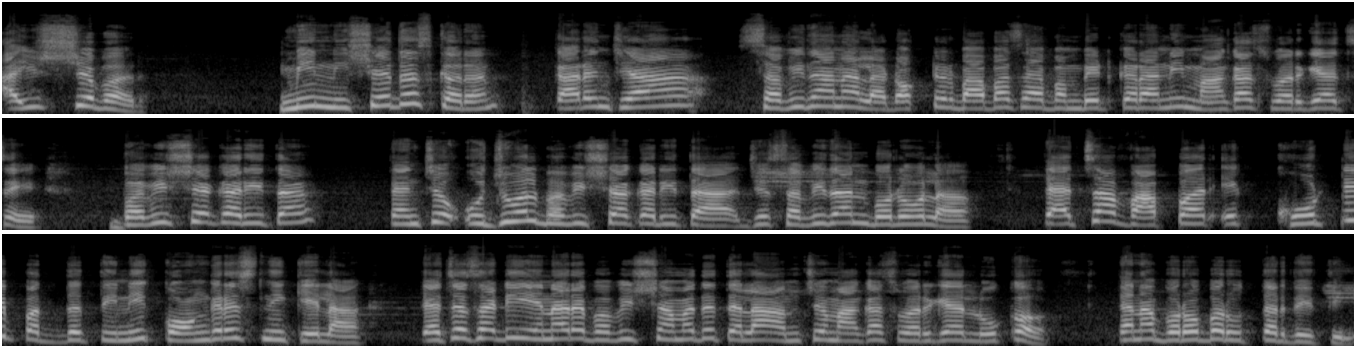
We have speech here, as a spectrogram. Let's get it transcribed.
आयुष्यभर मी निषेधच करन कारण ज्या संविधानाला डॉक्टर बाबासाहेब आंबेडकरांनी मागासवर्गाचे भविष्याकरिता त्यांच्या उज्ज्वल भविष्याकरिता जे संविधान बनवलं त्याचा वापर एक खोटे पद्धतीने काँग्रेसनी केला. त्याच्यासाठी येणाऱ्या भविष्यामध्ये त्याला आमचे मागासवर्गीय लोक त्यांना बरोबर उत्तर देतील.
